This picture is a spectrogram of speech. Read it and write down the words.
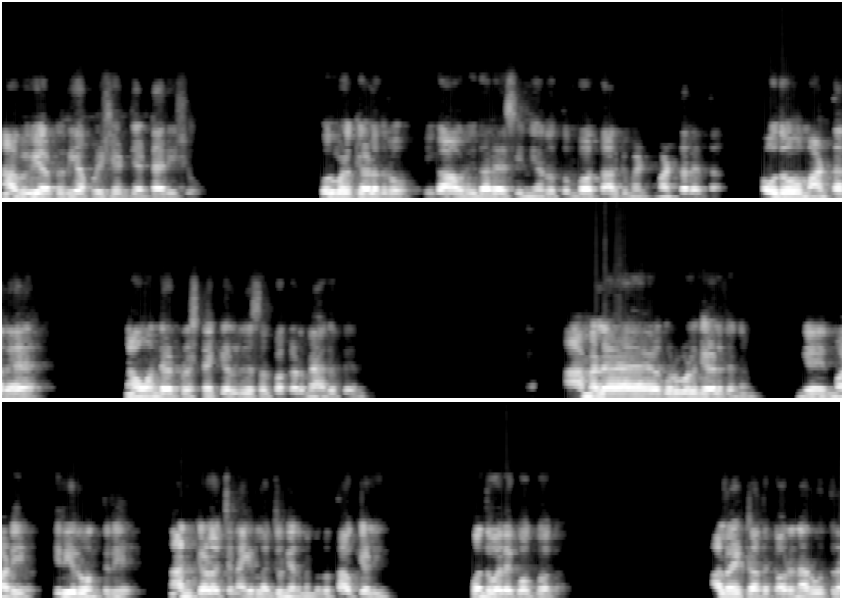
ನಾವು we have to reappreciate the entire issue ಗುರುಗಳು ಕೇಳಿದ್ರು, ಈಗ ಅವ್ರು ಇದಾರೆ ಸೀನಿಯರ್ ತುಂಬಾ ಹೊತ್ತು ಆರ್ಗ್ಯುಮೆಂಟ್ ಮಾಡ್ತಾರೆ ಅಂತ. ಹೌದು, ಮಾಡ್ತಾರೆ. ನಾವು ಒಂದೆರಡು ಪ್ರಶ್ನೆ ಕೇಳಿದ್ರೆ ಸ್ವಲ್ಪ ಕಡಿಮೆ ಆಗುತ್ತೆ ಅಂತ. ಆಮೇಲೆ ಗುರುಗಳಿಗೆ ಹೇಳಿದೆ ನಾನು, ಹಿಂಗೆ ಇದ್ ಮಾಡಿ, ಹಿರಿಯರು ಅಂತೀರಿ, ನಾನ್ ಕೇಳೋ ಚೆನ್ನಾಗಿರಲ್ಲ ಜೂನಿಯರ್ ಮೆಂಬರ್ ತಾವು ಕೇಳಿ. ಒಂದೂವರೆಗೆ ಹೋಗ್ವಾಗ. ಆಲ್ ರೈಟ್ ಅದಕ್ಕೆ ಅವ್ರೇನಾದ್ರು ಉತ್ತರ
